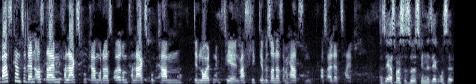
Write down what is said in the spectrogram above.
was kannst du denn aus deinem Verlagsprogramm oder aus eurem Verlagsprogramm den Leuten empfehlen? Was liegt dir besonders am Herzen aus all der Zeit? Also erstmal ist es so, dass wir eine sehr große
